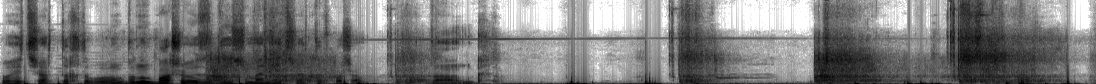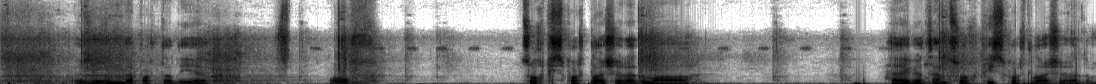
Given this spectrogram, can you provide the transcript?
Bu headshotlıqdır bu. Bunun başı özü deyir ki, mən headshotlıq başam. Dank. Özüründə partladı ya. Of. Çox pis partlayış elədim ha. Həqiqətən çox pis partlayış elədim.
